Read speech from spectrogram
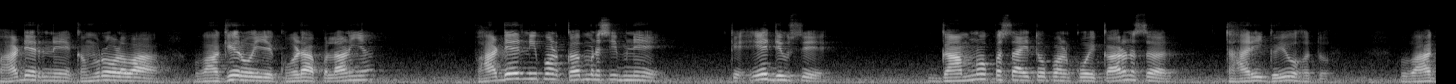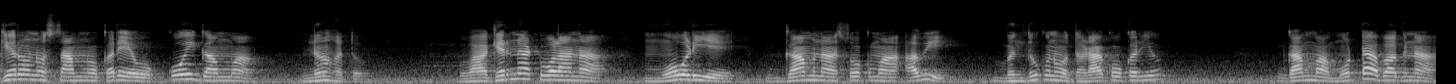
ભાડેરને ગમરોળવા વાઘેરોએ ઘોડા પલાણ્યા. ભાડેરની પણ કમનસીબને કે એ દિવસે ગામનો પસાયતો પણ કોઈ કારણસર ધારી ગયો હતો. વાઘેરોનો સામનો કરે એવો કોઈ ગામમાં ન હતો. વાઘેરના ટોળાના મોવડીએ ગામના શોકમાં આવી બંદૂકનો ધડાકો કર્યો. ગામમાં મોટા ભાગના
